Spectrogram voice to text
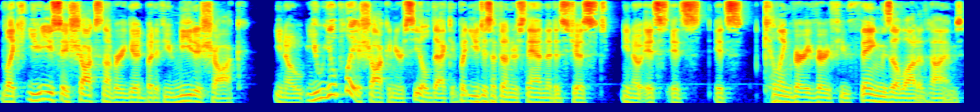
like you, you say shock's not very good, but if you need a shock, you know, you you'll play a shock in your seal deck, but you just have to understand that it's just you know it's it's it's killing very very few things a lot of times.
